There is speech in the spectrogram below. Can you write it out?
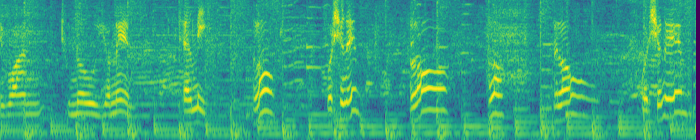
I want to know your name. Tell me. Hello? What's your name? Hello? Hello? Hello? What's your name?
